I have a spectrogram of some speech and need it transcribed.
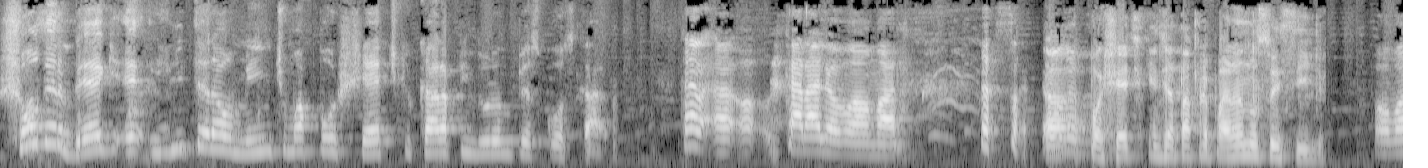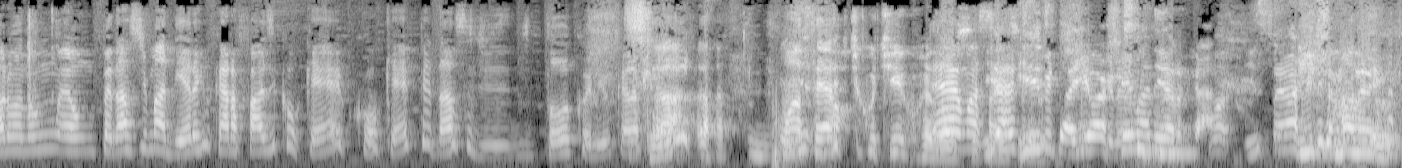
Shoulder bag é literalmente uma pochete que o cara pendura no pescoço, cara. Cara, a- a- caralho, Amaro. É uma pochete que a gente já tá preparando um suicídio. O Amaro mandou um, é um pedaço de madeira que o cara faz em qualquer, qualquer pedaço de, de toco ali. O cara faz. Uma série de tico-tico, É, uma série de Isso aí eu achei maneiro, cara. Isso aí eu achei Isso é maneiro.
